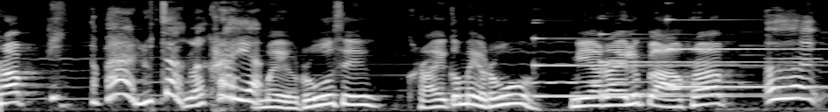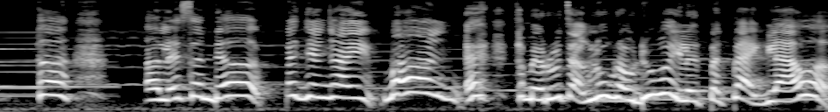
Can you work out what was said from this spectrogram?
ครับ แต่ป้ารู้จักแล้วใครอะไม่รู้สิ ใครก็ไม่รู้ มีอะไรหรือเปล่าครับ เออค่ะอเล็กซานเดอร์เป็นยังไงบ้าง เอ๊ะทำไมรู้จักลูกเราด้วยเลยแปลกๆแล้วอะ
